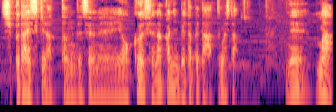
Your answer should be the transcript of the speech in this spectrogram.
湿布大好きだったんですよね。よく背中にベタベタ貼ってました。で、ま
